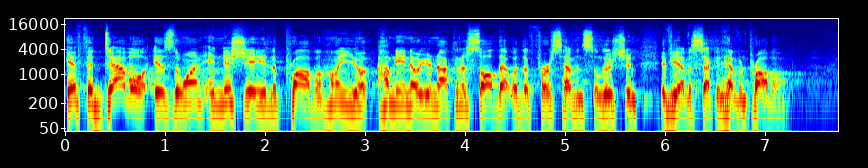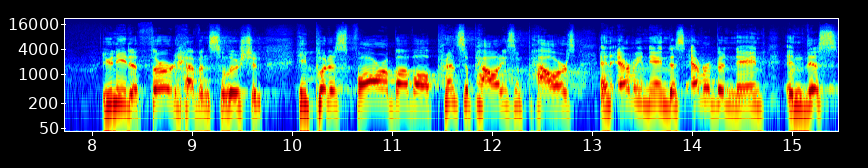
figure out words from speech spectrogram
if the devil is the one initiating the problem, how many, you, how many you know you're not going to solve that with the first heaven solution if you have a second heaven problem? You need a third heaven solution. He put us far above all principalities and powers and every name that's ever been named in this,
